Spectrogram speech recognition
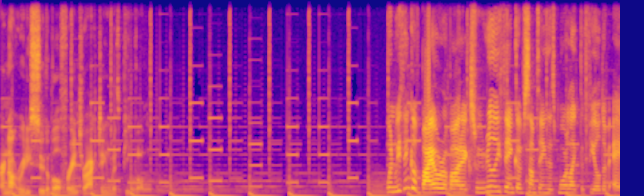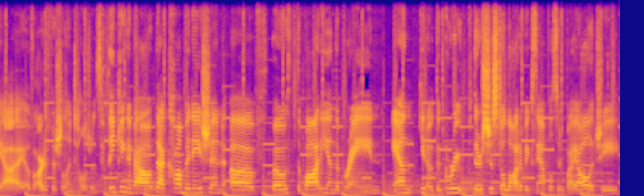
are not really suitable for interacting with people. When we think of biorobotics, we really think of something that's more like the field of AI, of artificial intelligence. Thinking about that combination of both the body and the brain and, you know, the group. There's just a lot of examples in biology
